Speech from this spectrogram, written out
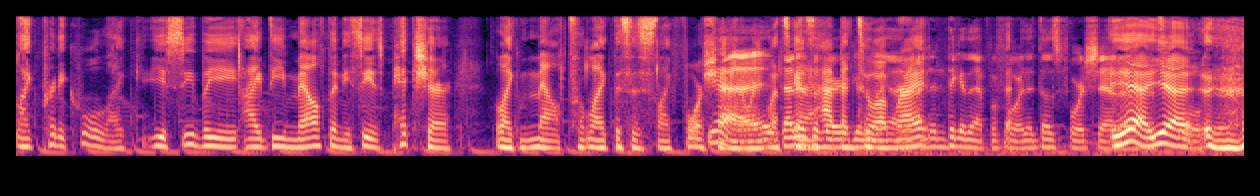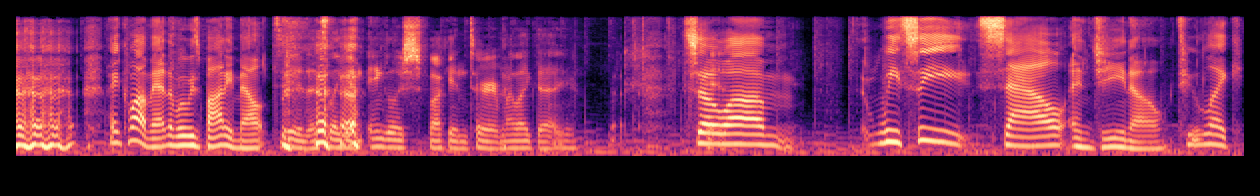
like pretty cool. Like you see the ID melt and you see his picture like melt. Like this is like foreshadowing what's gonna is a very happen to him, right? I didn't think of that before. That does foreshadow. yeah, That's yeah. cool. Mean, come on, man. The movie's body melt. Dude, that's like an English fucking term. I like that. So, um, we see Sal and Gino, two like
